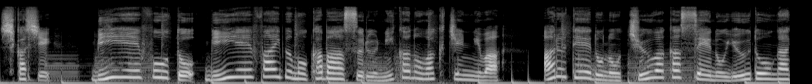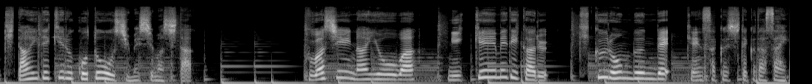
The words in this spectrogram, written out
しかし、BA.4 と BA.5 もカバーする2価のワクチンには、ある程度の中和活性の誘導が期待できることを示しました。詳しい内容は日経メディカル聞く論文で検索してください。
